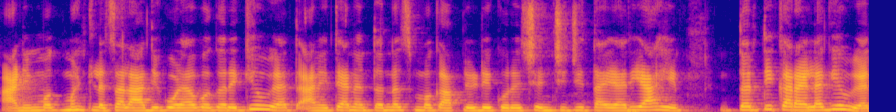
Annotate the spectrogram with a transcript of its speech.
आणि मग म्हटलं चला आधी गोळ्या वगैरे घेऊयात. आणि त्यानंतरच मग आपली डेकोरेशनची जी तयारी आहे तर ती करायला घेऊयात.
